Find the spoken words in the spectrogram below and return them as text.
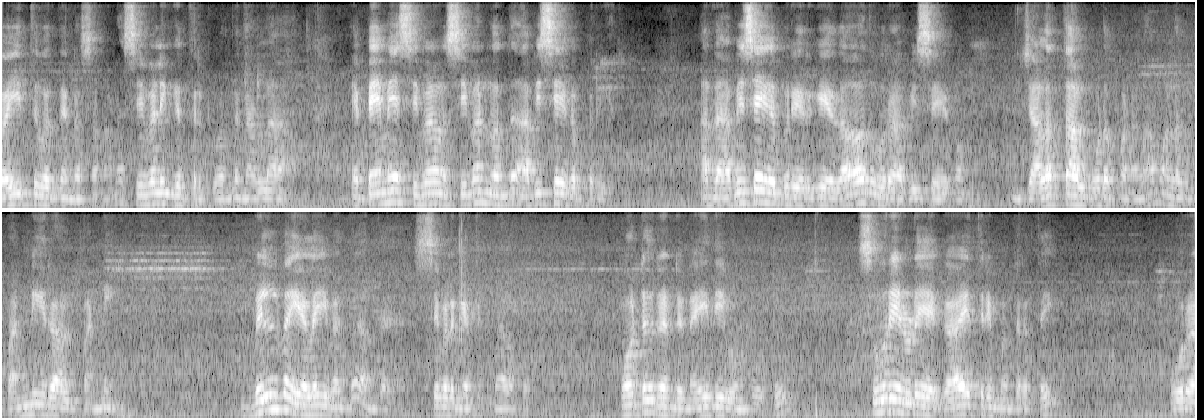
வைத்து வந்து என்ன சொன்னோன்னா சிவலிங்கத்திற்கு வந்து நல்லா எப்பயுமே சிவ சிவன் வந்து அபிஷேக பிரியர் அந்த அபிஷேக பிரியருக்கு ஏதாவது ஒரு அபிஷேகம் ஜலத்தால் கூட பண்ணலாம் அல்லது பன்னீரால் பண்ணி வில்வ இலை வந்து அந்த சிவலிங்கத்துக்கு மேலே போகும் போட்டு ரெண்டு நெய் தீபம் போட்டு சூரியனுடைய காயத்ரி மந்திரத்தை ஒரு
